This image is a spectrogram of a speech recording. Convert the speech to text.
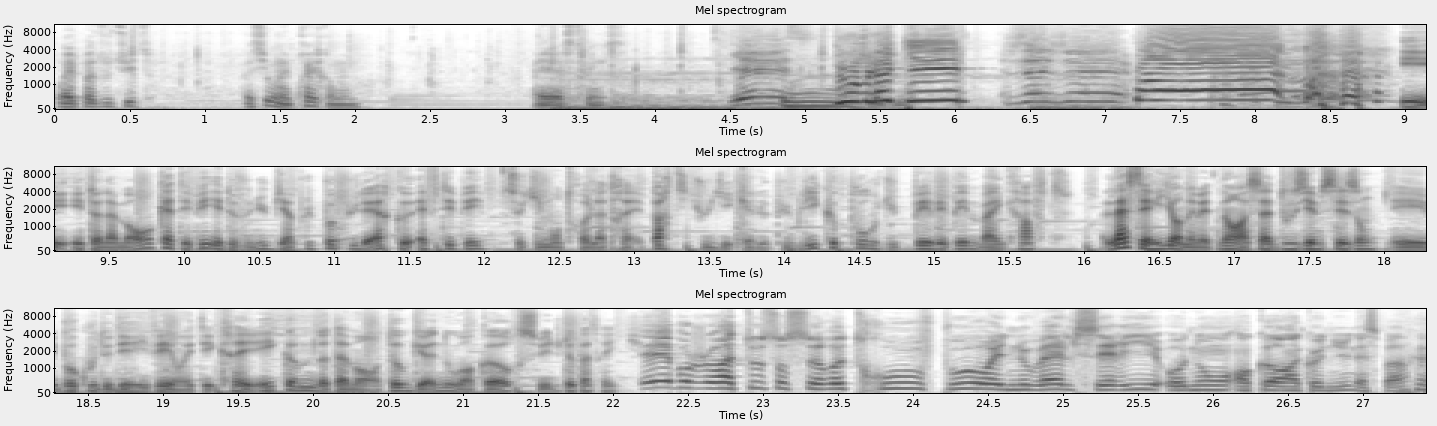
Ouais, pas tout de suite. Ah si, on est prêt quand même. Allez, Strings. Yes Double kill Et étonnamment, KTP est devenu bien plus populaire que FTP, ce qui montre l'attrait particulier qu'a le public pour du PvP Minecraft. La série en est maintenant à sa 12ème saison, et beaucoup de dérivés ont été créés, comme notamment Top Gun ou encore Switch de Patrick. Et bonjour à tous, on se retrouve pour une nouvelle série au nom encore inconnu, n'est-ce pas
